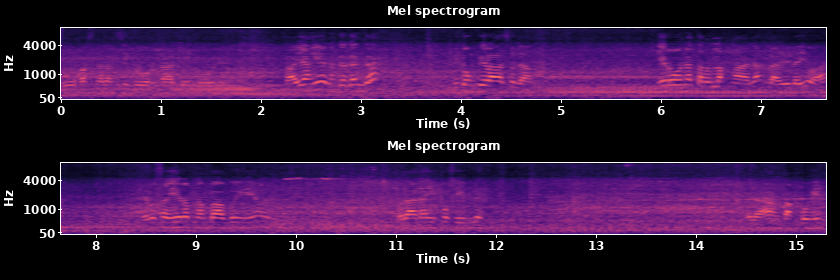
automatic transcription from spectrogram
Bukas na lang siguro natin kunin. Sayang yun, ang gaganda. Itong piraso lang. Pero na tarlak nga lang, layo-layo ah. Pero sa hirap ng baboy ngayon, wala na imposible. Kailangan takbuhin.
